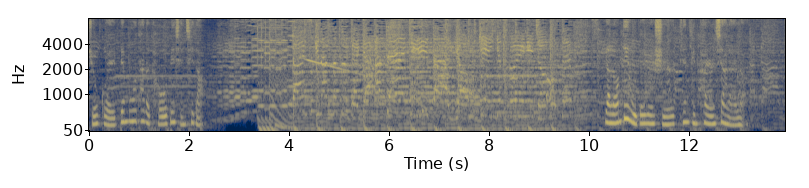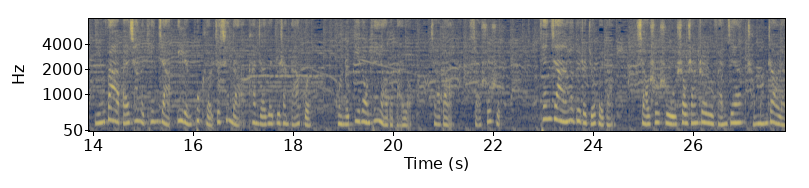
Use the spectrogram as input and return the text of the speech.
酒鬼边摸他的头边嫌弃道：“养龙第五个月时，天庭派人下来了。”银发白枪的天将一脸不可置信地看着在地上打滚、滚得地动天摇的白龙，叫道：“小叔叔！”天将又对着酒鬼道：“小叔叔受伤坠入凡间，承蒙照料。”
